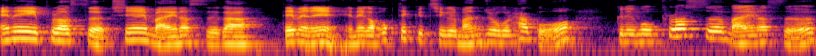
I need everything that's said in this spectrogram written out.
Na 플러스 Cl 마이너스가 되면은 얘네가 옥텟 규칙을 만족을 하고 그리고 플러스 마이너스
